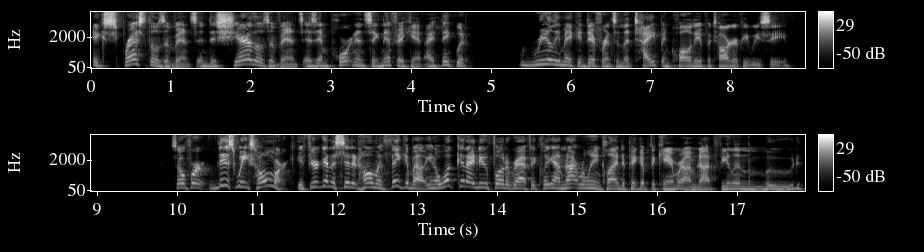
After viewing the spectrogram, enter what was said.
express those events and to share those events as important and significant, I think would really make a difference in the type and quality of photography we see. So for this week's homework, if you're going to sit at home and think about, you know, what could I do photographically? I'm not really inclined to pick up the camera. I'm not feeling the mood.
